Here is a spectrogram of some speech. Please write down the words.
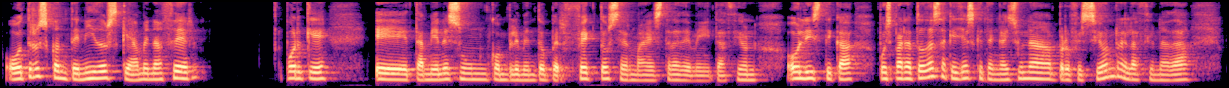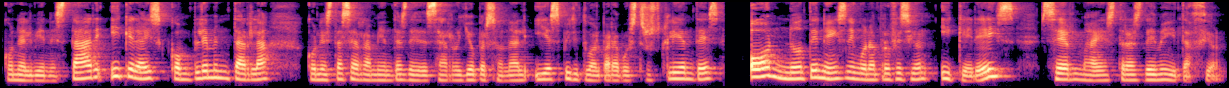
o otros contenidos que amen hacer porque eh, también es un complemento perfecto ser maestra de meditación holística, pues para todas aquellas que tengáis una profesión relacionada con el bienestar y queráis complementarla con estas herramientas de desarrollo personal y espiritual para vuestros clientes o no tenéis ninguna profesión y queréis ser maestras de meditación.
